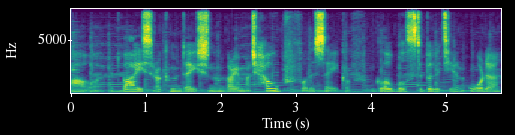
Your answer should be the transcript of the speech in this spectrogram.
our advice, recommendation, and very much hope for the sake of global stability and order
